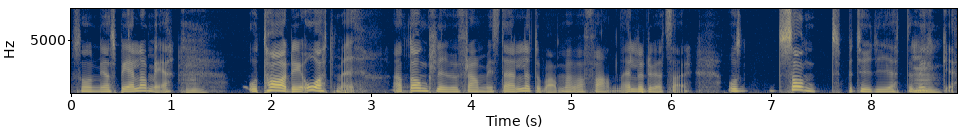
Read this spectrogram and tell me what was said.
som jag spelar med Mm. och tar det åt mig. Att de kliver fram istället och bara, men vad fan, eller du vet så här. Och sånt betyder jättemycket.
